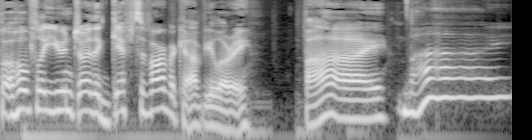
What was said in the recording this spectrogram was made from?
But hopefully you enjoy the gifts of our vocabulary. Bye. Bye.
